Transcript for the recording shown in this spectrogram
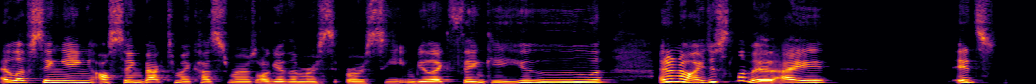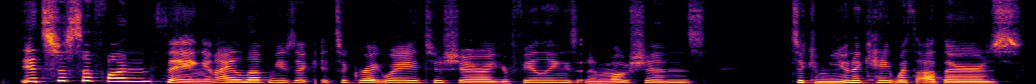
I love singing. I'll sing back to my customers. I'll give them a receipt and be like, "Thank you." I don't know. I just love it. I it's it's just a fun thing and I love music. It's a great way to share your feelings and emotions, to communicate with others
